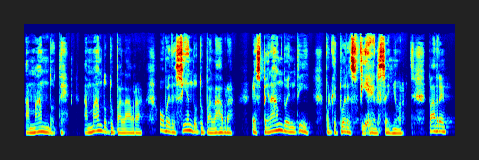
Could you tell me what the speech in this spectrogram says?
amándote, amando tu palabra, obedeciendo tu palabra, esperando en ti, porque tú eres fiel, Señor. Padre,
